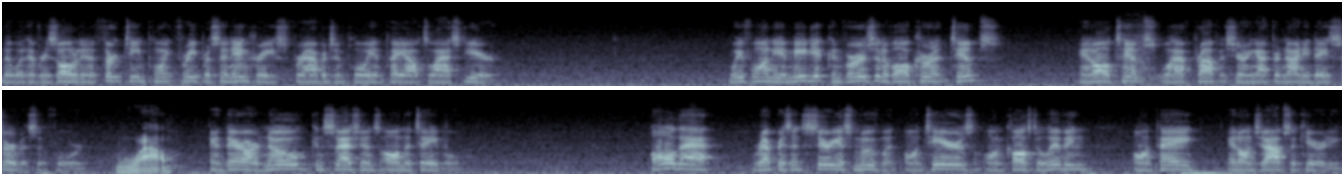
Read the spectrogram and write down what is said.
that would have resulted in a 13.3% increase for average employee in payouts last year. We've won the immediate conversion of all current temps, and all temps will have profit sharing after 90 days service at Ford. Wow. And there are no concessions on the table. All that represents serious movement on tiers, on cost of living, on pay, and on job security.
